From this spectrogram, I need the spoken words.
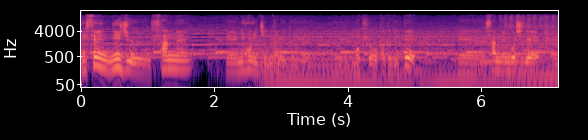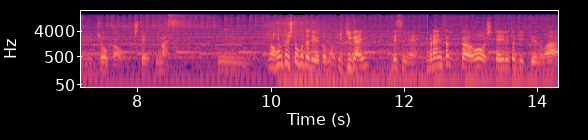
2023年、えー、日本一になるという目標を掲げて、えー、3年越しで、えー、強化をしています。うん。まあ、本当一言で言うともう生きがいですね。ブラインドサッカーをしている時っていうのは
